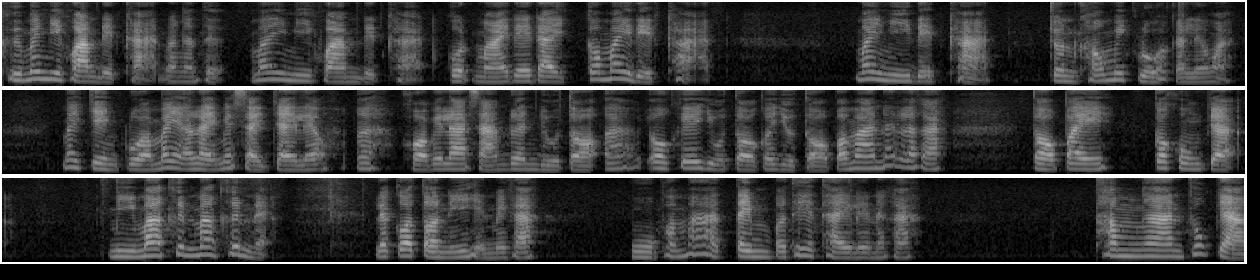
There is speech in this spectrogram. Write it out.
คือไม่มีความเด็ดขาดว่างั้นเถอะ ไม่มีความเด็ดขาด กฎหมายใด ๆ ก็ไม่เด็ดขาด ไม่มีเด็ดขาด จนเขาไม่กลัวกันแล้วอะ ไม่เกรงกลัวไม่อะไรไม่ใส่ใจแล้วเออขอเวลาสามเดือนอยู่ต่ออะโอเค อยู่ต่อก็อยู่ต่อประมาณนั้นแหละค่ะ ต่อไปก็คงจะมีมากขึ้นมากขึ้นเนี่ย แล้วก็ตอนนี้เห็นไหมคะหมู่พม่าเต็มประเทศไทยเลยนะคะทำงานทุกอย่าง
